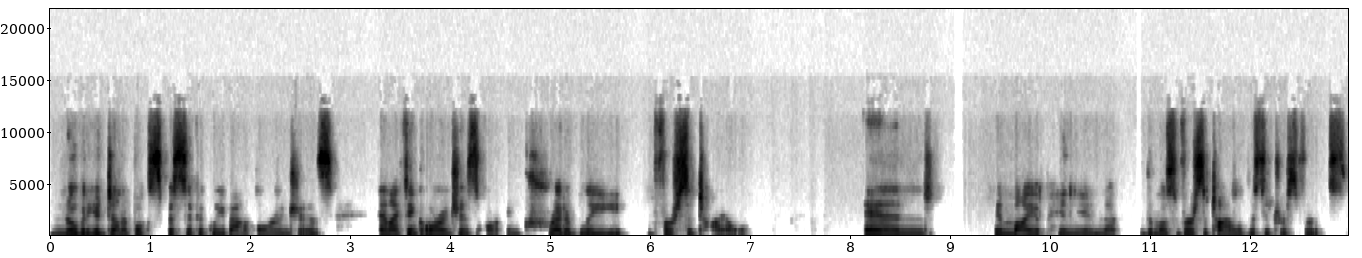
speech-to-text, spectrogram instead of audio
nobody had done a book specifically about oranges. And I think oranges are incredibly versatile. And in my opinion, the most versatile of the citrus fruits.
